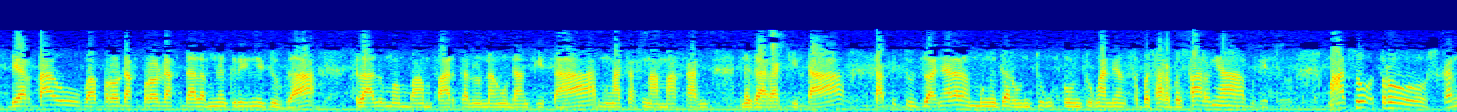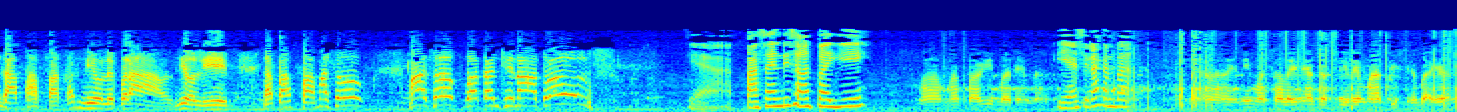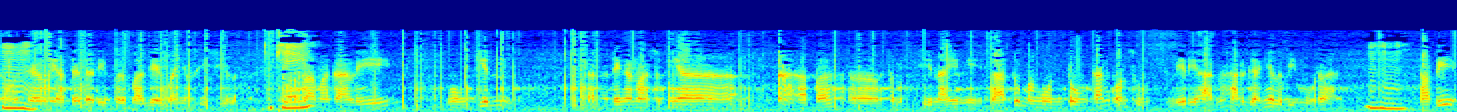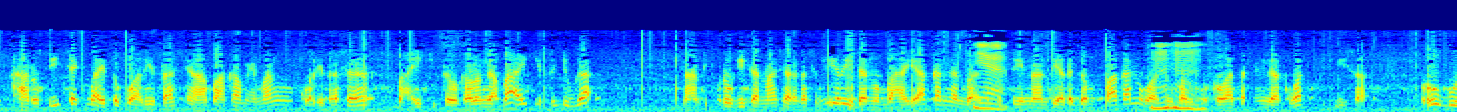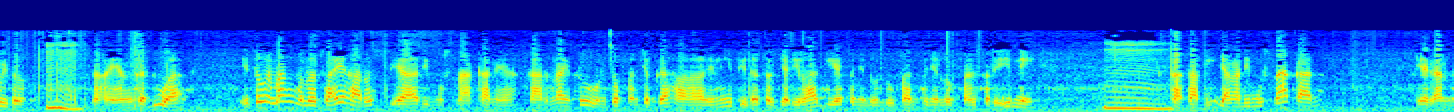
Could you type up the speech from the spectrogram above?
Biar tahu bahwa produk-produk dalam negeri ini juga selalu memanfaatkan undang-undang kita, mengatasnamakan negara kita, tapi tujuannya adalah mengejar untung keuntungan yang sebesar-besarnya begitu. Masuk terus, kan nggak apa-apa kan neoliberal, neolib, nggak apa-apa masuk, masuk buatan Cina terus. Ya, Pak Sandy selamat pagi. Selamat pagi Mbak Denda. Ya, silahkan Pak. Ya, ini masalah ini agak dilematis ya Mbak ya. Kalau Hmm. saya lihatnya dari berbagai banyak sisi lah. Oke. Pertama kali mungkin eh, dengan masuknya apa semen Cina ini satu menguntungkan konsumen sendiri karena harganya lebih murah. Mhm. Tapi harus dicek mbak itu kualitasnya, apakah memang kualitasnya baik gitu. Kalau nggak baik itu juga nanti merugikan masyarakat sendiri dan membahayakan kan mbak. Iya. Seperti nanti ada gempa kan, waduh Mhm. kalau kekuatannya nggak kuat bisa rubuh itu. Mhm. Nah yang kedua itu memang menurut saya harus ya dimusnahkan ya karena itu untuk mencegah hal ini tidak terjadi lagi ya penyelundupan penyelundupan seperti ini. Hmm. Tapi jangan dimusnahkan, ya kan?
